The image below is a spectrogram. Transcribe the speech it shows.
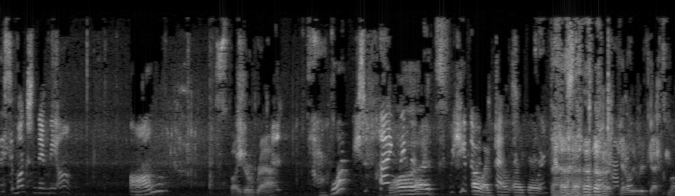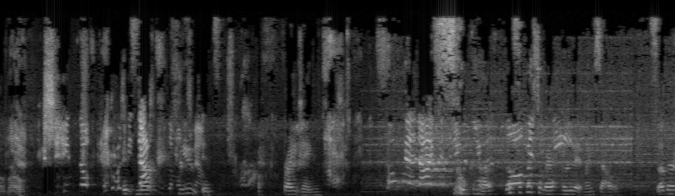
This monks named me Ong. Ong? Spider rat. What? He's a flying wingman. What? We keep them Oh, I pets. don't like it. in Pakistan a long time Kelly rejects Momo. No, there must be It's not thousands of them on cute. It's frightening. Soka and I So good. That's the first time I heard it myself. Southern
